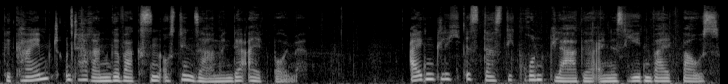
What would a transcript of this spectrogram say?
gekeimt und herangewachsen aus den Samen der Altbäume. Eigentlich ist das die Grundlage eines jeden Waldbaus.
